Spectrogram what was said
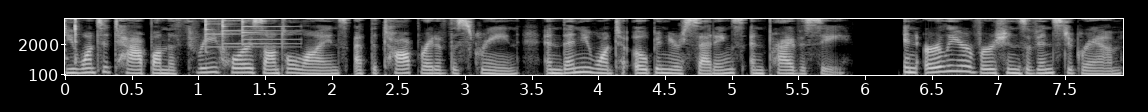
you want to tap on the three horizontal lines at the top right of the screen, and then you want to open your settings and privacy. In earlier versions of Instagram,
